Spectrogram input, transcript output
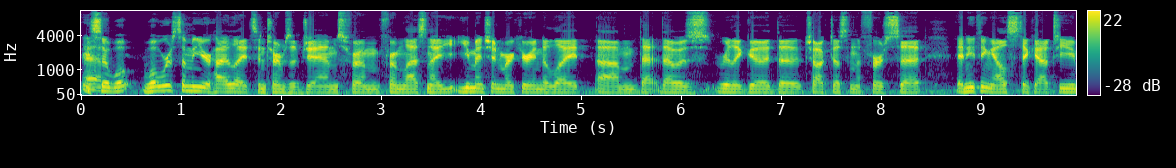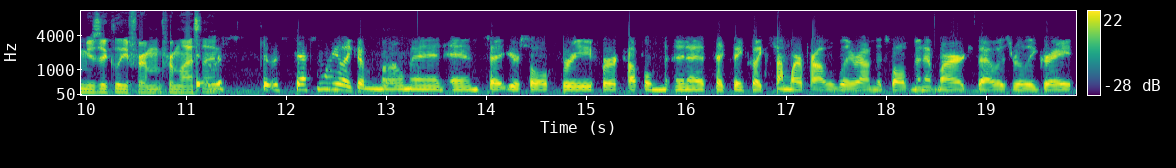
Yeah. So, what what were some of your highlights in terms of jams from from last night? You mentioned Mercury into Light. Um, that that was really good. The Chalk Dust in the first set. Anything else stick out to you musically from from last There night? was, there was definitely like a moment and Set Your Soul Free for a couple minutes. I think like somewhere probably around the 12 minute mark. That was really great.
